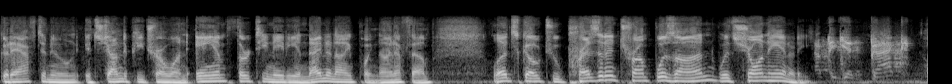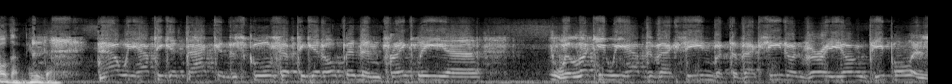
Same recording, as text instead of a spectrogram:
Good afternoon. It's John DePetro on AM 1380 and 99.9 FM. Let's go to President Trump was on with Sean Hannity. Have to get back. Hold on, here we go. Now we have to get back, and the schools have to get open. And frankly, uh, we're lucky we have the vaccine, but the vaccine on very young people is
